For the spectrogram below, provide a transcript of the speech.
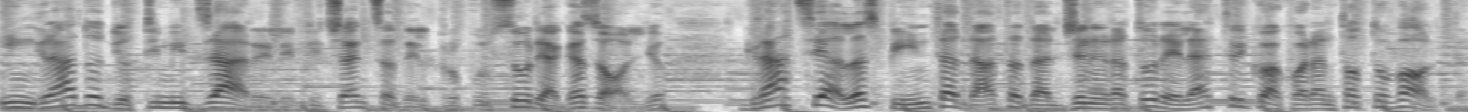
in grado di ottimizzare l'efficienza del propulsore a gasolio grazie alla spinta data dal generatore elettrico a 48 volt,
